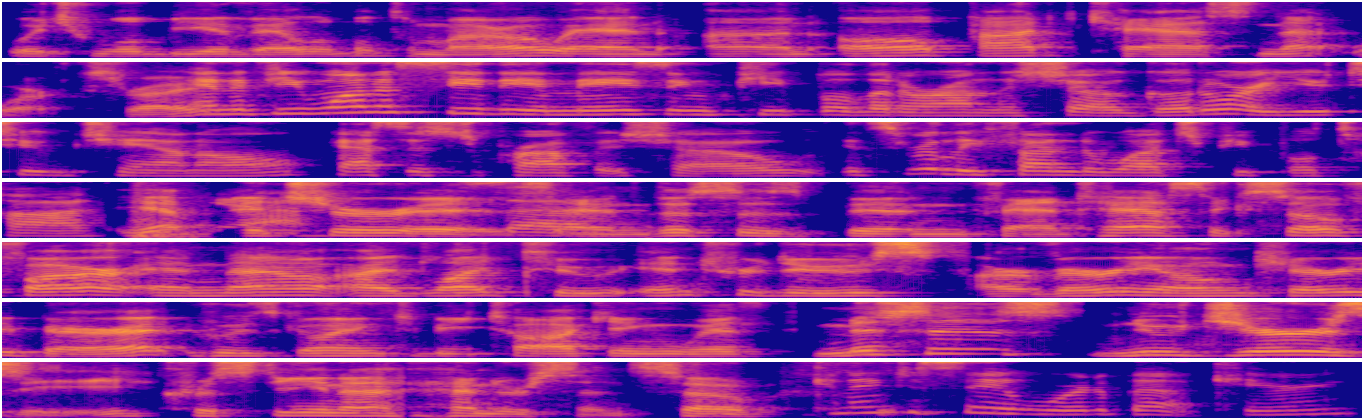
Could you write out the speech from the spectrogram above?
which will be available tomorrow and on all podcast networks, right? And if you want to see the amazing people that are on the show, go to our YouTube channel, Passage to Profit Show. It's really fun to watch people talk. Yep, yeah. it sure is. So. And this has been fantastic so far. And now I'd like to introduce our very own Carrie Barrett, who's going to be talking with Mrs. New Jersey, Christina Henderson. So, can I just say a word about Carrie?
